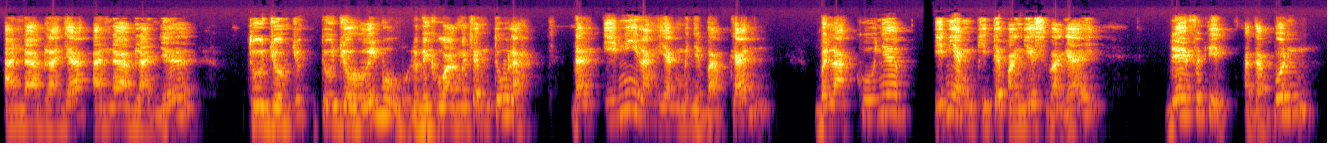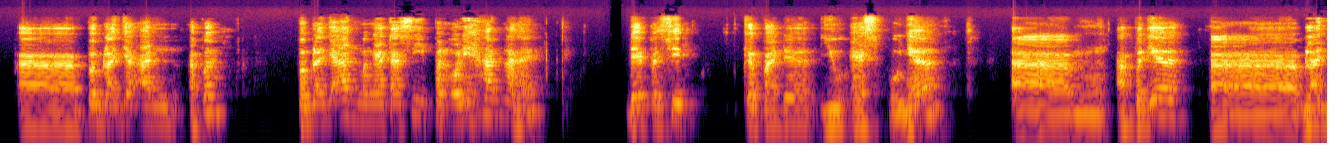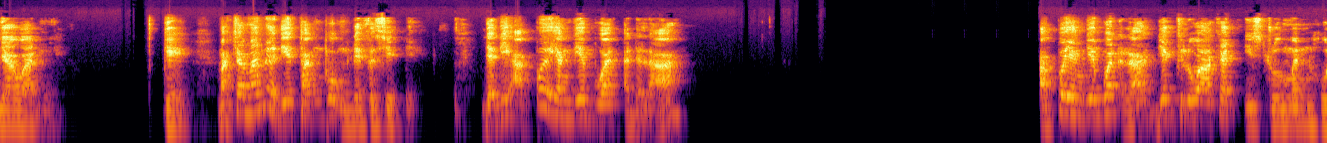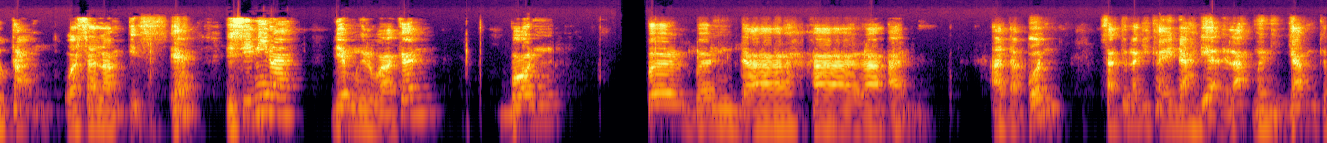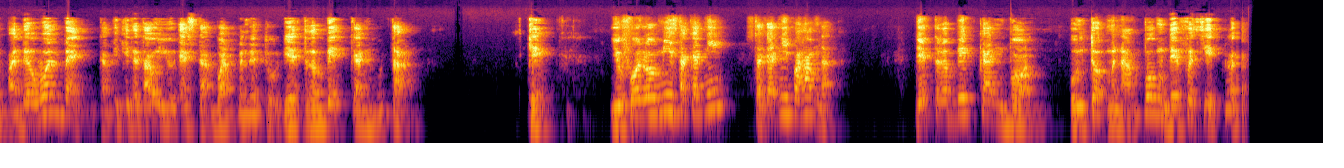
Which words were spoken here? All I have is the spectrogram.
anda belanja, anda belanja 7 7000, lebih kurang macam tu lah. Dan inilah yang menyebabkan berlakunya ini yang kita panggil sebagai deficit ataupun uh, perbelanjaan apa perbelanjaan mengatasi perolehan lah eh defisit kepada US punya um, apa dia uh, belanjawan ni. Okey, macam mana dia tanggung defisit ni? Jadi apa yang dia buat adalah apa yang dia buat adalah dia keluarkan instrumen hutang wasalam is ya. Di sinilah dia mengeluarkan bond perbendaharaan. Ataupun satu lagi kaedah dia adalah meminjam kepada World Bank. Tapi kita tahu US tak buat benda tu. Dia terbitkan hutang. Okay you follow me setakat ni? Setakat ni faham tak? Dia terbitkan bond untuk menampung defisit.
